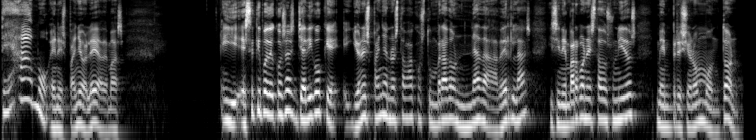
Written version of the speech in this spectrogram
te amo, en español, ¿eh? además. Y ese tipo de cosas, ya digo que yo en España no estaba acostumbrado nada a verlas y sin embargo en Estados Unidos me impresionó un montón.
